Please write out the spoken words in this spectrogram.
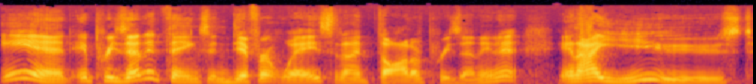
and it presented things in different ways than I'd thought of presenting it. And I used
